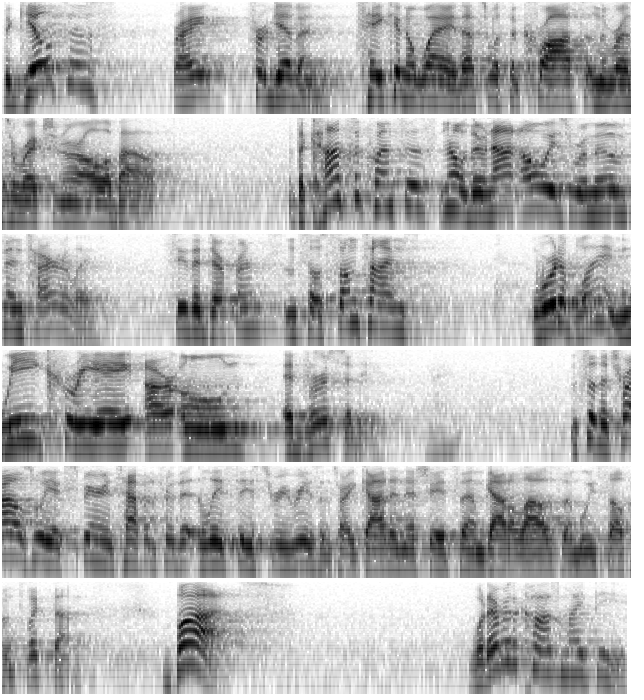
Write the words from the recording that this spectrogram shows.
The guilt is, right, forgiven, taken away. That's what the cross and the resurrection are all about. But the consequences, no, they're not always removed entirely. See the difference? And so sometimes we're to blame. We create our own adversity. And so the trials we experience happen for the, at least these three reasons, right? God initiates them, God allows them, we self inflict them. But whatever the cause might be,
